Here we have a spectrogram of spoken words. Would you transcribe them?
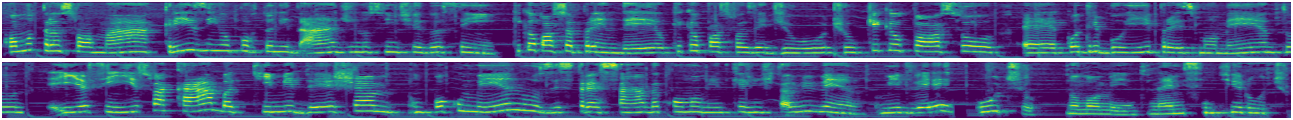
Como transformar a crise em oportunidade no sentido assim, o que, que eu posso aprender, o que, que eu posso fazer de útil, o que, que eu posso é, contribuir para esse momento. E assim, isso acaba que me deixa um pouco menos estressada com o momento que a gente está vivendo. Me ver útil no momento, né? Me sentir útil.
